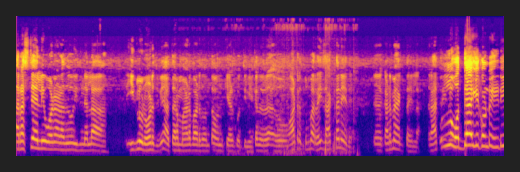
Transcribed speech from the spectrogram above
ಆ ರಸ್ತೆಯಲ್ಲಿ ಓಡಾಡೋದು ಇದನ್ನೆಲ್ಲ ಈಗಲೂ ನೋಡಿದ್ವಿ. ಆ ಥರ ಮಾಡಬಾರ್ದು ಅಂತ ಒಂದು ಕೇಳ್ಕೊತೀನಿ ಯಾಕಂದ್ರೆ ವಾಟರ್ ತುಂಬ ರೈಸ್ ಆಗ್ತಾನೆ ಇದೆ. ಆ, ಕಡಿಮೆ ಆಗ್ತಾ ಇಲ್ಲ. ರಾತ್ರಿ ಫುಲ್ ಒದ್ದೆ ಆಗಿಕೊಂಡು ಇಡೀ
